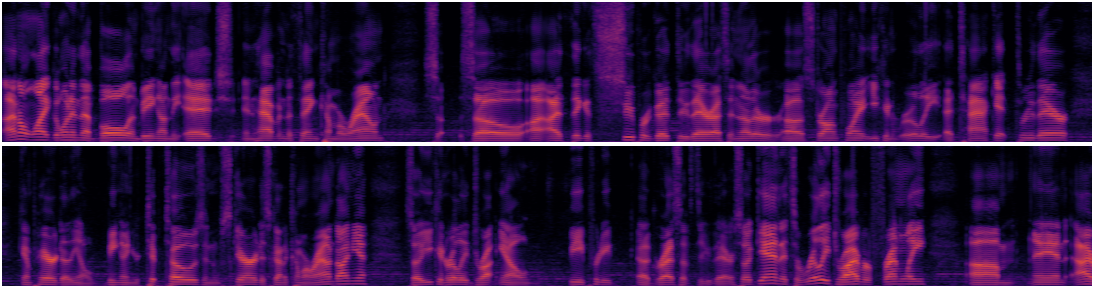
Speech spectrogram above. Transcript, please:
I don't like going in that bowl and being on the edge and having the thing come around. So, so I, I, think it's super good through there. That's another uh, strong point. You can really attack it through there compared to you know being on your tiptoes and scared it's going to come around on you. So you can really draw, you know be pretty aggressive through there. So again, it's a really driver friendly, um, and I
